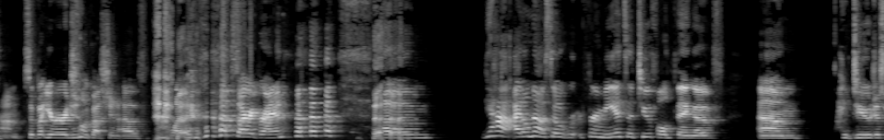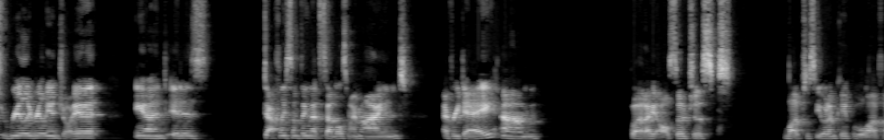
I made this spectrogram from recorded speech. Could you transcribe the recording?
um, so but your original question of what sorry brian um, yeah, I don't know. So for me, it's a twofold thing of um, I do just really, really enjoy it. And it is definitely something that settles my mind every day. Um, but I also just love to see what I'm capable of.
